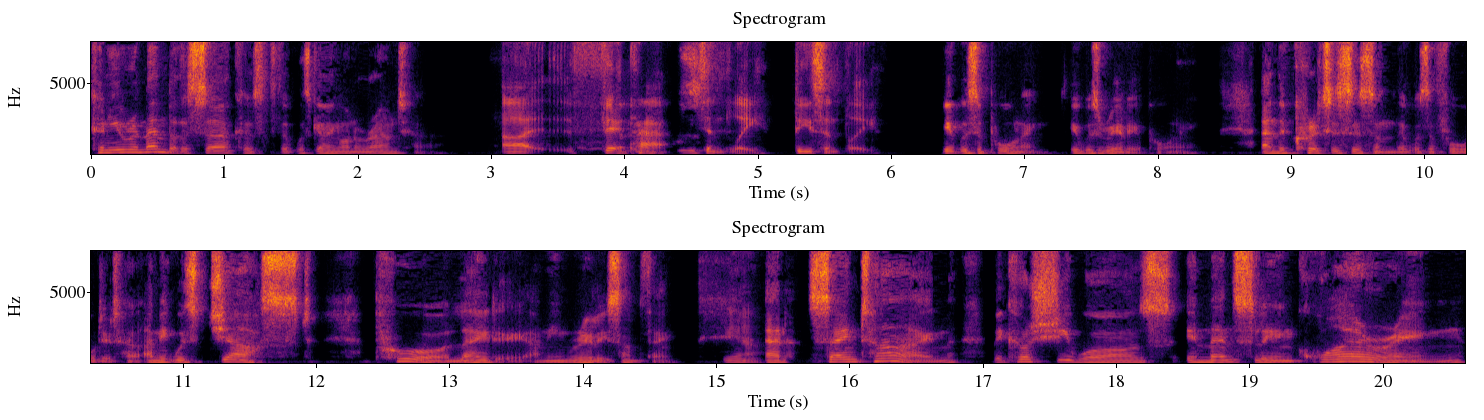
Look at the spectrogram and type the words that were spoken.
can you remember the circus that was going on around her? Uh, fit decently, decently. It was appalling. It was really appalling. And the criticism that was afforded her, I mean, it was just poor lady. I mean, really something. Yeah. And at the same time, because she was immensely inquiring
